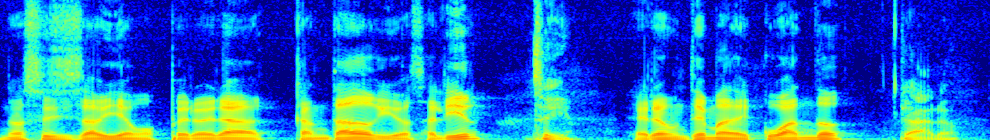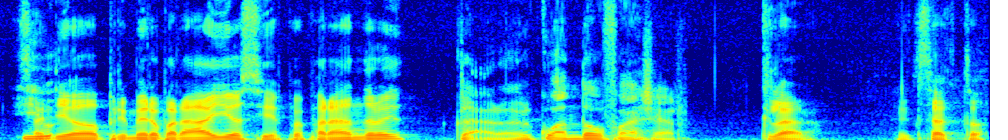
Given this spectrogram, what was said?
no sé si sabíamos, pero era cantado que iba a salir. Sí, Era un tema de cuándo. claro. Y, Salió primero para iOS y después para Android. claro, el cuándo fue ayer. Claro, exacto.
